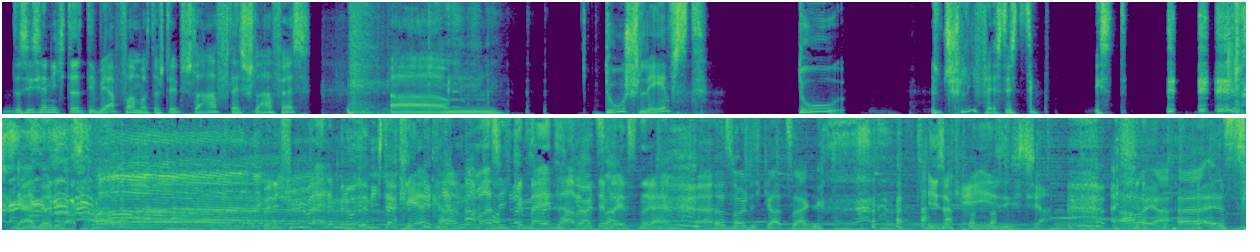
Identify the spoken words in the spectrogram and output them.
das ist ja nicht die Verbform, was da steht. Schlaf des Schlafes. ähm, du schläfst du schliefest, ist, ist ja, ich weiß. Wenn ich für über eine Minute nicht erklären kann, was ich gemeint habe mit dem sagen. letzten Reim, ja, Das wollte ich gerade sagen. ist okay. Ist, ja. Aber ja, äh, es.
